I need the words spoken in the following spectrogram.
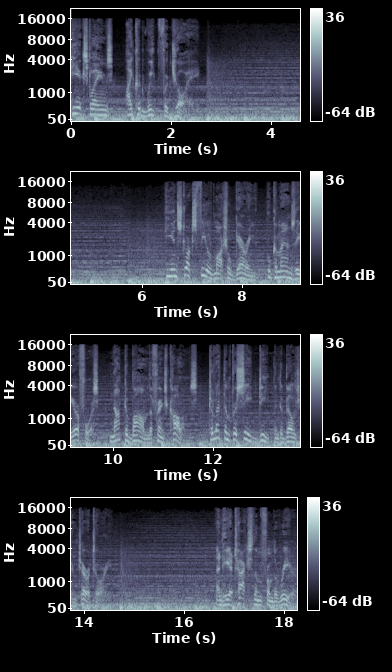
He exclaims, I could weep for joy. He instructs Field Marshal Goering, who commands the Air Force, not to bomb the French columns, to let them proceed deep into Belgian territory. And he attacks them from the rear.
